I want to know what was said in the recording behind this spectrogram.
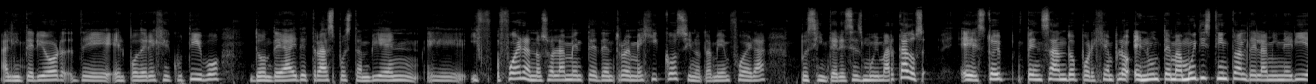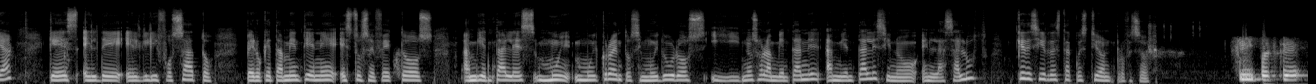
al interior del Poder Ejecutivo, donde hay detrás, pues también, eh, y fuera, no solamente dentro de México, sino también fuera, pues intereses muy marcados? estoy pensando, por ejemplo, en un tema muy distinto al de la minería, que es el de el glifosato, pero que también tiene estos efectos ambientales muy, muy cruentos y muy duros, y no solo ambientales, ambientales sino en la salud. ¿Qué decir de esta cuestión, profesor? Sí, pues que,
